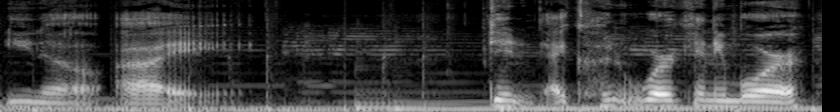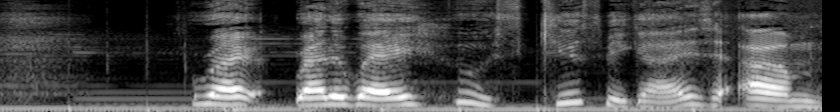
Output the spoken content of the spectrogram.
You know, I didn't, I couldn't work anymore right, right away. Ooh, excuse me, guys. Um,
